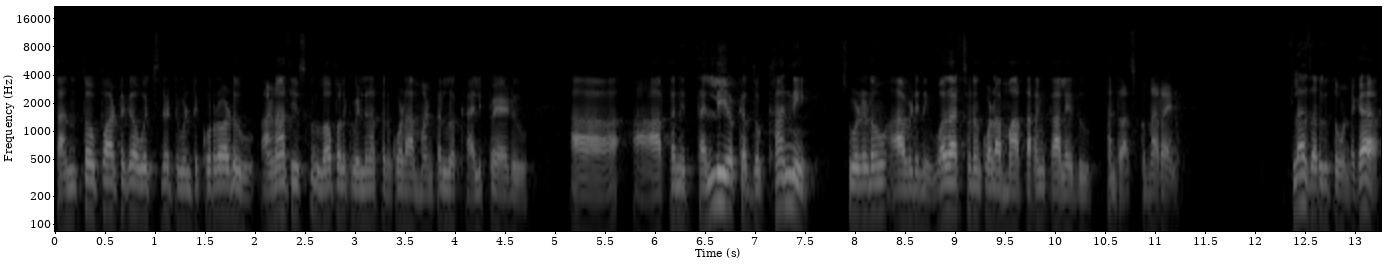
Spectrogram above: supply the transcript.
తనతో పాటుగా వచ్చినటువంటి కుర్రాడు అణా తీసుకుని లోపలికి వెళ్ళిన అతను కూడా ఆ మంటల్లో కాలిపోయాడు. అతని తల్లి యొక్క దుఃఖాన్ని చూడడం ఆవిడని ఓదార్చడం కూడా మా తరం కాలేదు అని రాసుకున్నారు ఆయన. ఇలా జరుగుతూ ఉండగా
